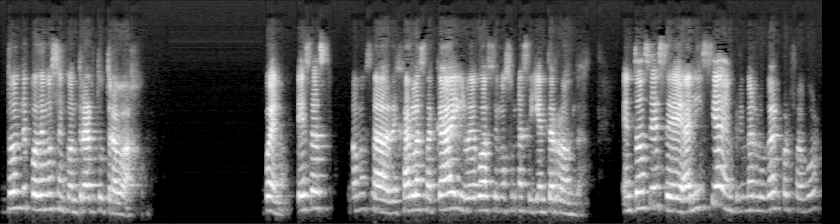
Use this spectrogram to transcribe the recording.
¿Dónde podemos encontrar tu trabajo? Bueno, esas vamos a dejarlas acá y luego hacemos una siguiente ronda. Entonces, Alicia, en primer lugar, por favor.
